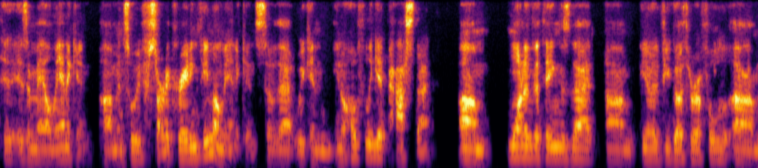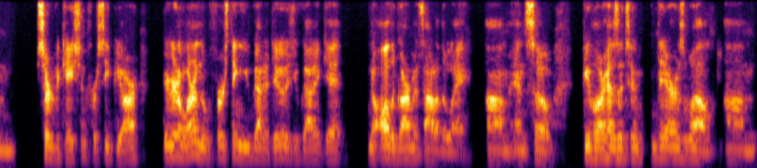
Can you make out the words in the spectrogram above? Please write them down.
is a male mannequin. Um, and so we've started creating female mannequins so that we can, you know, hopefully get past that. Um, one of the things that, um, you know, if you go through a full um, certification for CPR, you're going to learn the first thing you've got to do is you've got to get, you know, all the garments out of the way. Um, and so people are hesitant there as well. Um,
